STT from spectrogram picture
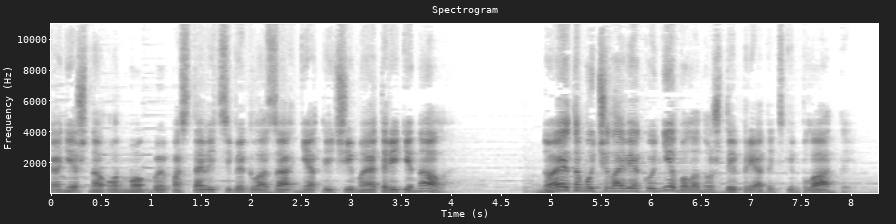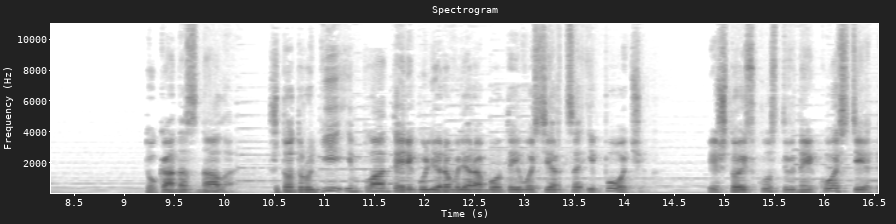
Конечно, он мог бы поставить себе глаза, неотличимые от оригинала. Но этому человеку не было нужды прятать импланты. Тукана знала, что другие импланты регулировали работу его сердца и почек, и что искусственные кости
